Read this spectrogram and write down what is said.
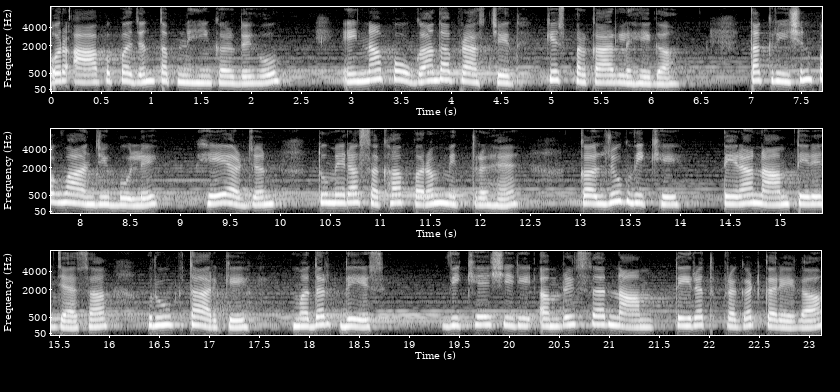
ਔਰ ਆਪ ਭਜਨ ਤਪ ਨਹੀਂ ਕਰਦੇ ਹੋ? ਇਨ੍ਹਾਂ ਭੋਗਾਂ ਦਾ ਪ੍ਰਾਸ਼ਚਿਤ ਕਿਸ ਪ੍ਰਕਾਰ ਲਹੇਗਾ? ਤਾਂ ਕ੍ਰਿਸ਼ਨ ਭਗਵਾਨ ਜੀ ਬੋਲੇ हे ਅਰਜਨ, ਤੂੰ ਮੇਰਾ ਸਖਾ ਪਰਮ ਮਿੱਤਰ ਹੈ। ਕਲਯੁਗ ਵਿਖੇ ਤੇਰਾ ਨਾਮ ਤੇਰੇ ਜੈਸਾ ਰੂਪ ਧਾਰ ਕੇ ਮਦਰ ਦੇਸ਼ ਵਿਖੇ ਸ਼੍ਰੀ ਅੰਮ੍ਰਿਤਸਰ ਨਾਮ ਤੀਰਥ ਪ੍ਰਗਟ ਕਰੇਗਾ,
